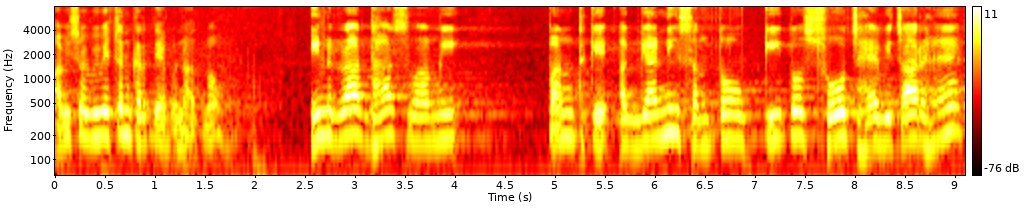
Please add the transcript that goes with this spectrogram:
अब इस विवेचन करते हैं पुणात्माओं इन राधा स्वामी पंथ के अज्ञानी संतों की तो सोच है, विचार हैं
